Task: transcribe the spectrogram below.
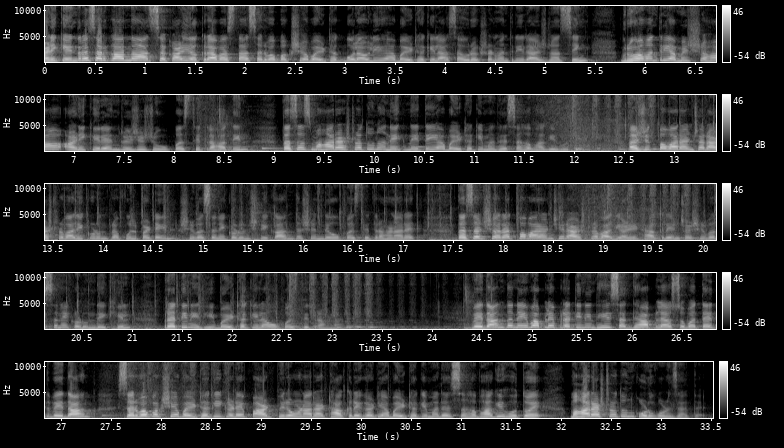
आणि केंद्र सरकारनं आज सकाळी अकरा वाजता सर्वपक्षीय बैठक बोलावली. या बैठकीला संरक्षण मंत्री राजनाथ सिंग गृहमंत्री अमित शहा आणि किरेन रिजिजू उपस्थित राहतील. तसंच महाराष्ट्रातून अनेक नेते या बैठकीमध्ये सहभागी होतील. अजित पवारांच्या राष्ट्रवादीकडून प्रफुल्ल पटेल शिवसेनेकडून श्रीकांत शिंदे उपस्थित राहणार आहेत. तसंच शरद पवारांची राष्ट्रवादी आणि ठाकरेंच्या शिवसेनेकडून देखील प्रतिनिधी बैठकीला उपस्थित राहणार आहेत. वेदांत नेब आपले प्रतिनिधी सध्या आपल्यासोबत आहेत. वेदांत सर्वपक्षीय बैठकीकडे पाठ फिरवणारा ठाकरे गट या बैठकीमध्ये सहभागी होतोय. महाराष्ट्रातून कोण कोण जात आहे?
